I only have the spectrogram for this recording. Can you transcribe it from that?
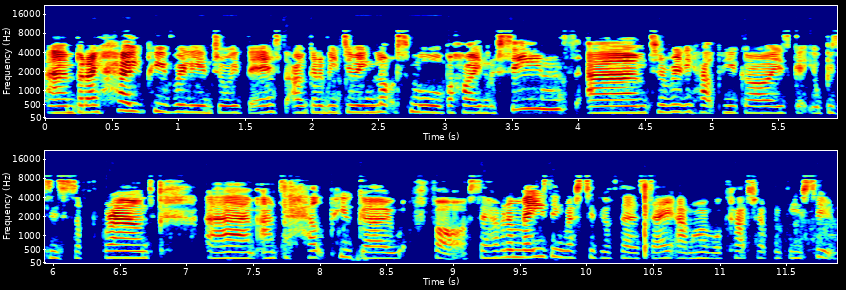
Um, but I hope you've really enjoyed this. I'm going to be doing lots more behind the scenes um, to really help you guys get your businesses off the ground um, and to help you go far. So have an amazing rest of your Thursday, and I will catch up with you soon.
